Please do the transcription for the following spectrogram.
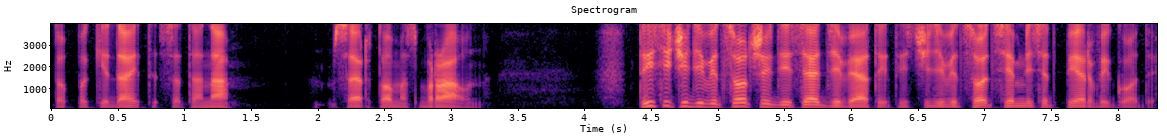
то покидает и сатана. Сэр Томас Браун. 1969-1971 годы.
